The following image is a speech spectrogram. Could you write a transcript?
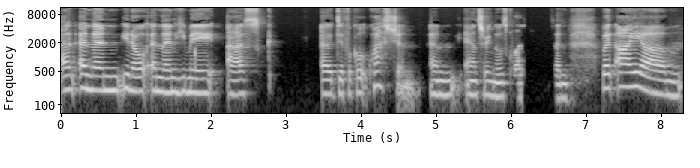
and and then you know, and then he may ask a difficult question and answering those questions. And but I um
